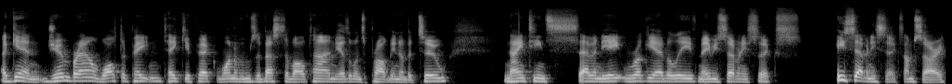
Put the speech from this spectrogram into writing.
Again, Jim Brown, Walter Payton, take your pick. One of them's the best of all time. The other one's probably number two. 1978 rookie, I believe, maybe 76. He's 76. I'm sorry.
